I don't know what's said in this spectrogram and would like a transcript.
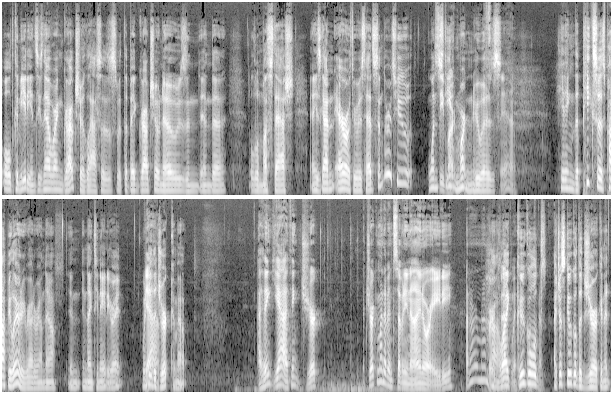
old comedians, he's now wearing Groucho glasses with the big Groucho nose and, and the, a little mustache. And he's got an arrow through his head, similar to one Steve Steve, Martin. Martin. who was yeah. hitting the peaks of his popularity right around now in, in 1980, right? When Yeah. did The Jerk come out? I think yeah, I think Jerk Jerk might have been 79 or 80. I don't remember. Huh, exactly. googled. I just googled the jerk, and it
